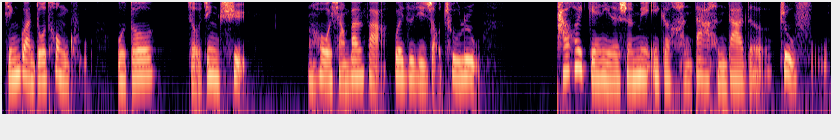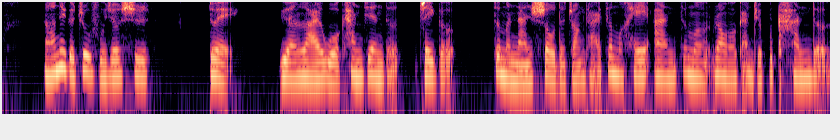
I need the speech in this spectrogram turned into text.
尽管多痛苦，我都走进去。然后我想办法为自己找出路，他会给你的生命一个很大很大的祝福。然后那个祝福就是，对，原来我看见的这个这么难受的状态，这么黑暗，这么让我感觉不堪的，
